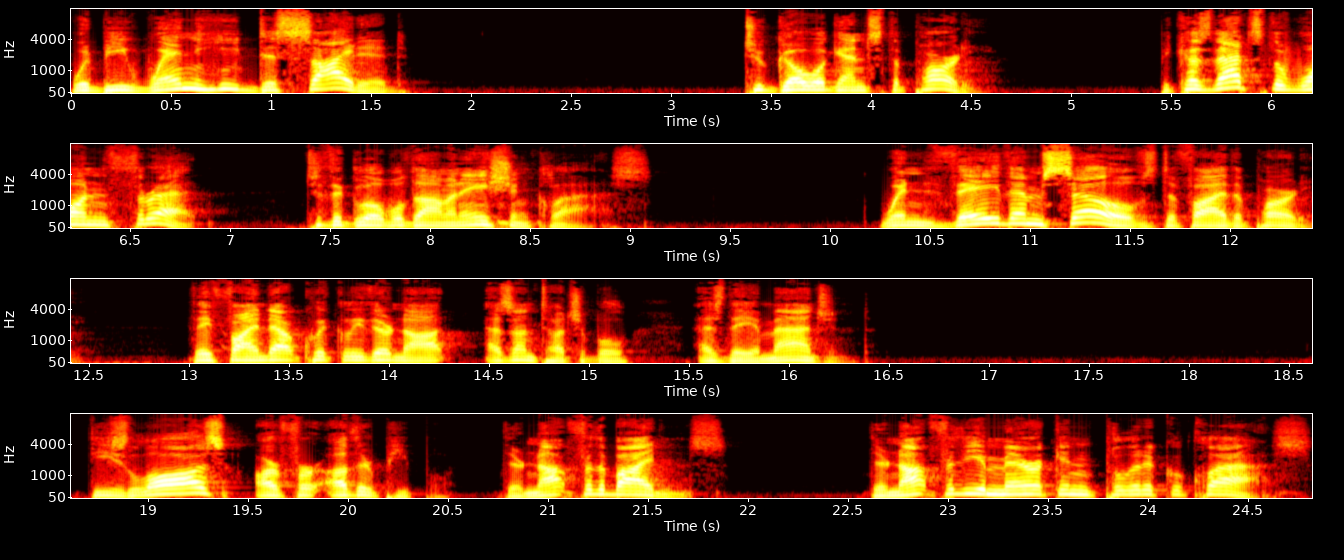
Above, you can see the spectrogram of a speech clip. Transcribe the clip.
would be when he decided to go against the party. Because that's the one threat to the global domination class. When they themselves defy the party, they find out quickly they're not as untouchable as they imagined. These laws are for other people. They're not for the Bidens. They're not for the American political class.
